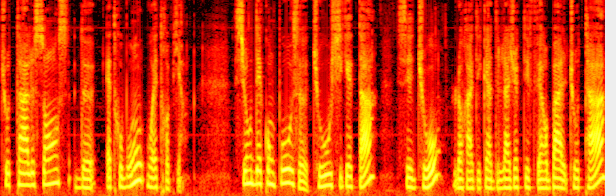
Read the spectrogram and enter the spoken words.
좋다 a le sens de être bon ou être bien. Si on décompose 좋으시겠다, c'est jo, le radical de l'adjectif verbal 좋다,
